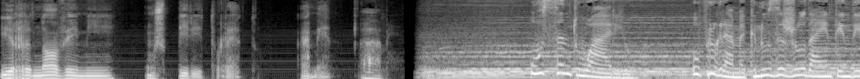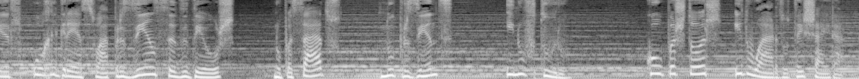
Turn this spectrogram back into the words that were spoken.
e renova em mim um espírito reto. Amém. Amém. O Santuário o programa que nos ajuda a entender o regresso à presença de Deus no passado, no presente e no futuro. Com o pastor Eduardo Teixeira.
